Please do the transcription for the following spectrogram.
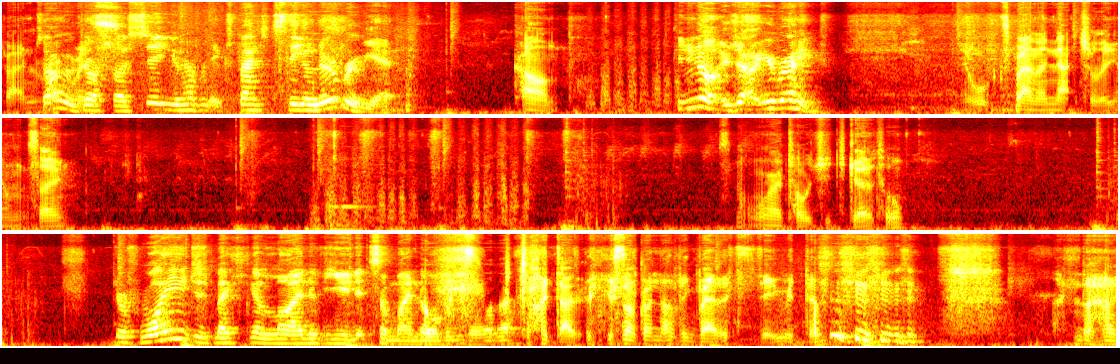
Try and So, wreck Josh, I see you haven't expanded to the Uluru yet. Can't. Can you not? Is that out of your range? It will expand then naturally on its own. It's not where I told you to go at all. Josh, why are you just making a line of units on my northern border? I don't, because I've got nothing better to do with them. No,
